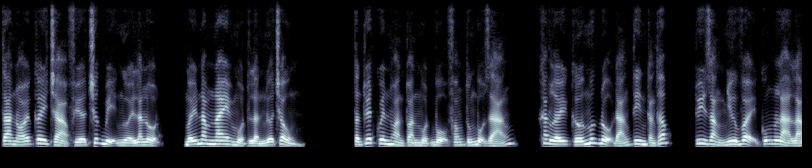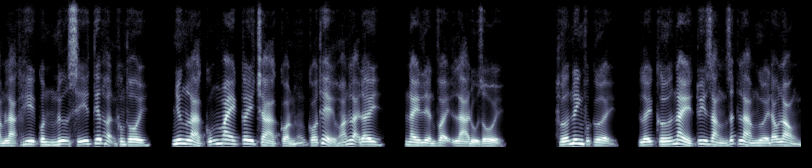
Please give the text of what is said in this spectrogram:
ta nói cây trà phía trước bị người lan lộn, mấy năm nay một lần nữa trồng. Tần Tuyết Quyên hoàn toàn một bộ phong túng bộ dáng, khác lấy cớ mức độ đáng tin càng thấp, tuy rằng như vậy cũng là làm lạc hy quân nữ sĩ tiết hận không thôi, nhưng là cũng may cây trà còn có thể hoán lại đây, này liền vậy là đủ rồi. Hứa ninh phục cười, lấy cớ này tuy rằng rất làm người đau lòng,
